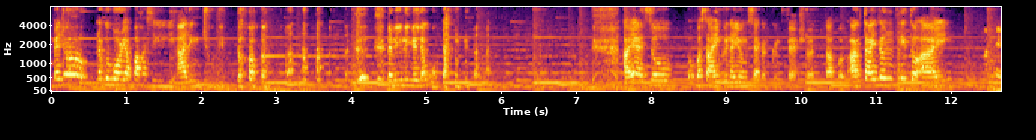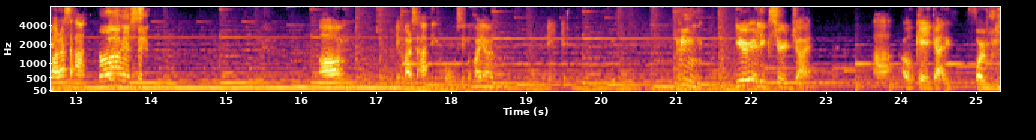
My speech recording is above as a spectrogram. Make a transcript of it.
medyo nag-worry pa kasi Aling Judith to. Naniningil ng utang. Ayan, so babasahin ko na yung second confession. Tapos, ang title nito ay para sa ating Go ahead, Ben. Um, eh, para sa ating host, sino kaya? Dear Elixir John. Ah, okay, galing for me.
